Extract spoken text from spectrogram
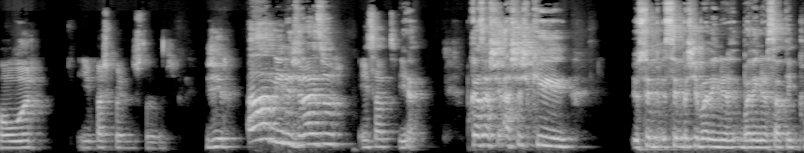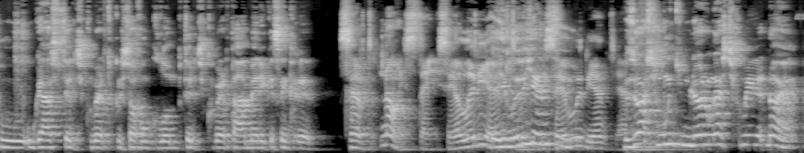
para o ouro e para as coisas todas. Giro. Ah, Minas Gerais, ouro. Exato. Por acaso achas, achas que. Eu sempre, sempre achei bem, engra- bem engraçado tipo, o gajo ter descoberto, o Cristóvão Colombo ter descoberto a América sem querer. Certo. Não, isso, tem, isso é hilariante. É hilariante. Isso é hilariante. é. Mas eu acho muito melhor um gajo descobrir, não é?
